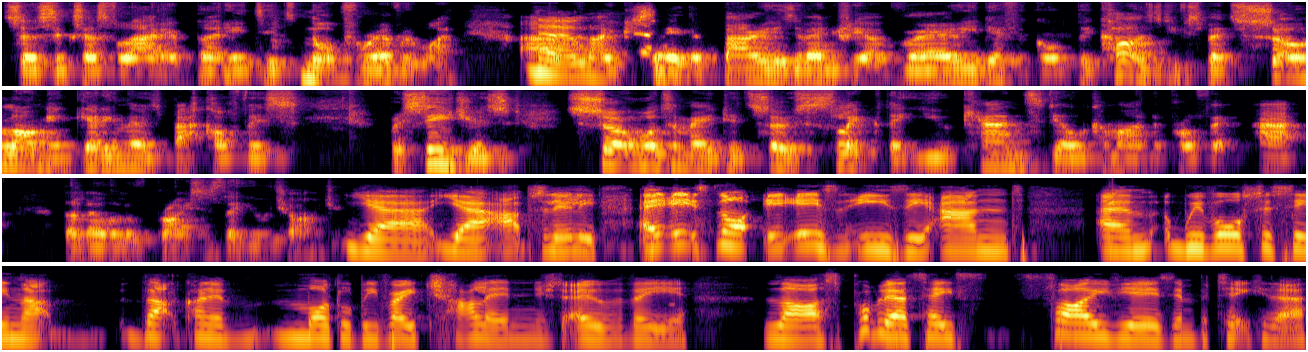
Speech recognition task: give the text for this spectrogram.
so successful at it but it's it's not for everyone no. Um, like you say the barriers of entry are very difficult because you've spent so long in getting those back office procedures so automated so slick that you can still command a profit at the level of prices that you're charging. Yeah, yeah, absolutely. It's not, it isn't easy, and um, we've also seen that that kind of model be very challenged over the last, probably I'd say five years in particular,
